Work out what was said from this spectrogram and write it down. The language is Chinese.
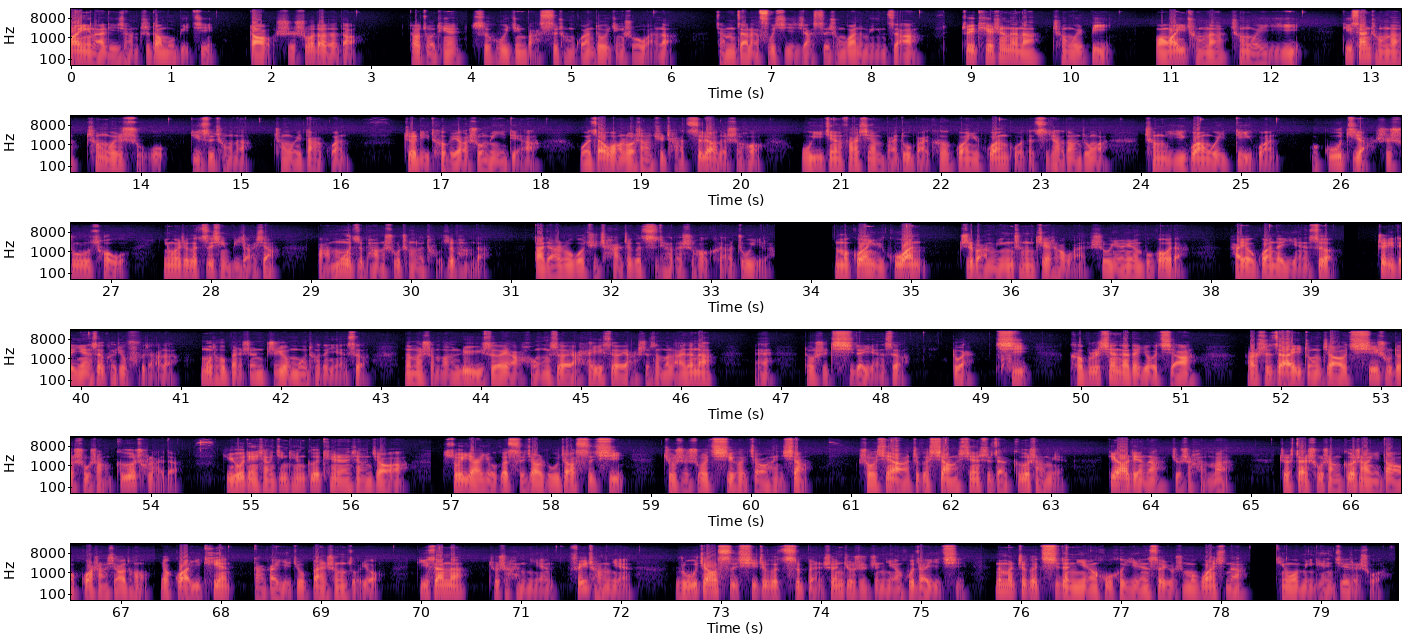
欢迎来理想之盗墓笔记。道是说到的道，到昨天似乎已经把四重关都已经说完了。咱们再来复习一下四重关的名字啊。最贴身的呢称为弼，往外一重呢称为仪，第三重呢称为属，第四重呢称为大关。这里特别要说明一点啊，我在网络上去查资料的时候，无意间发现百度百科关于棺椁的词条当中啊，称仪关为地关。我估计啊是输入错误，因为这个字形比较像。把木字旁输成了土字旁的，大家如果去查这个词条的时候，可要注意了。那么关于棺，只把名称介绍完是远远不够的，还有棺的颜色。这里的颜色可就复杂了，木头本身只有木头的颜色，那么什么绿色呀、红色呀、黑色呀是怎么来的呢？哎，都是漆的颜色。对，漆可不是现在的油漆啊，而是在一种叫漆树的树上割出来的，就有点像今天割天然橡胶啊。所以啊，有个词叫如胶似漆。就是说漆和胶很像。首先啊，这个像先是在割上面。第二点呢，就是很慢。这在树上割上一刀，挂上小桶，要挂一天，大概也就半升左右。第三呢，就是很黏，非常黏。如胶似漆这个词本身就是指黏糊在一起。那么这个漆的黏糊和颜色有什么关系呢？听我明天接着说。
